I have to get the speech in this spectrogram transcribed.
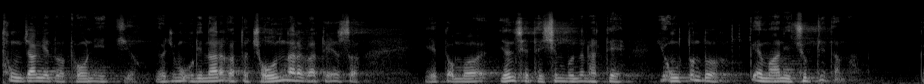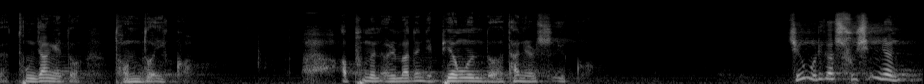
통장에도 돈이 있죠. 요즘 우리나라가 또 좋은 나라가 돼서 또뭐 연세 드신 분들한테 용돈도 꽤 많이 줍니다만 그 통장에도 돈도 있고 아프면 얼마든지 병원도 다닐 수 있고 지금 우리가 수십 년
